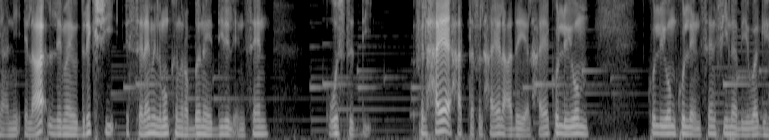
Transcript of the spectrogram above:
يعني العقل ما يدركش السلام اللي ممكن ربنا يديه للإنسان وسط الضيق. في الحياة حتى في الحياة العادية الحياة كل يوم كل يوم كل إنسان فينا بيواجه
